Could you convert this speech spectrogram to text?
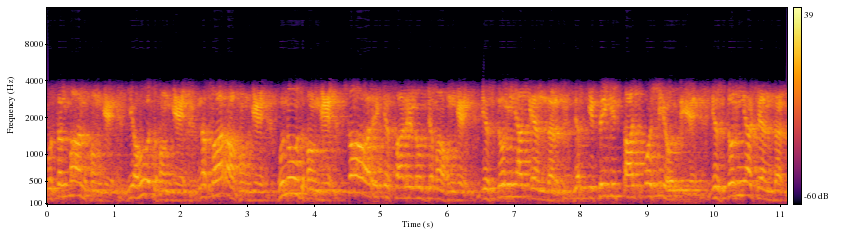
मुसलमान होंगे, यहूद होंगे, नसारा होंगे, हनूद होंगे, सारे के सारे लोग जमा होंगे। इस दुनिया के अंदर जब किसी की ताजपोशी होती है, इस दुनिया के अंदर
